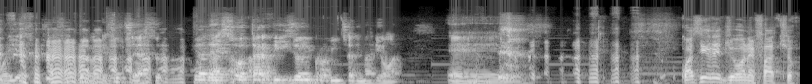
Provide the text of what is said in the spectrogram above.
poi è successo quello che è successo e adesso Tarviso in provincia di Marione. E... Quasi regione faccio.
